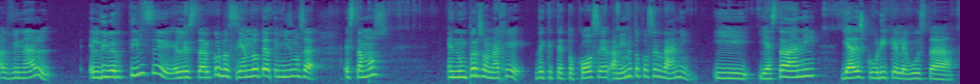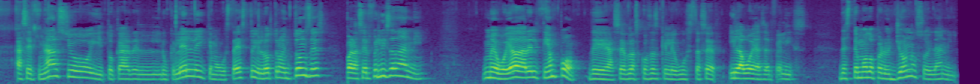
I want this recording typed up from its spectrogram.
Al final, el divertirse, el estar conociéndote a ti mismo. O sea, estamos en un personaje de que te tocó ser. A mí me tocó ser Dani. Y, y a esta Dani ya descubrí que le gusta hacer gimnasio y tocar el ukelele y que me gusta esto y el otro. Entonces, para hacer feliz a Dani, me voy a dar el tiempo de hacer las cosas que le gusta hacer y la voy a hacer feliz. De este modo, pero yo no soy Dani.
